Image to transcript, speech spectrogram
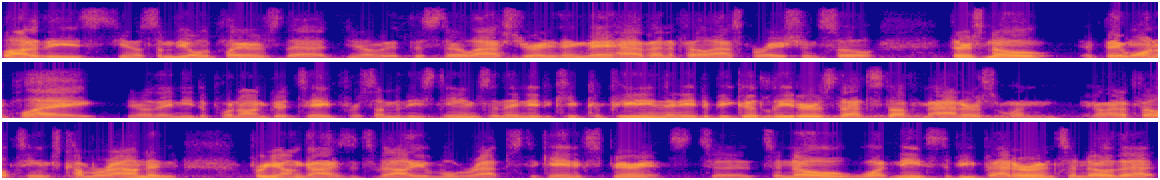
A lot of these, you know, some of the older players that you know, if this is their last year or anything, they have NFL aspirations. So there's no if they want to play, you know, they need to put on good tape for some of these teams, and they need to keep competing. They need to be good leaders. That stuff matters when you know NFL teams come around. And for young guys, it's valuable reps to gain experience, to to know what needs to be better, and to know that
